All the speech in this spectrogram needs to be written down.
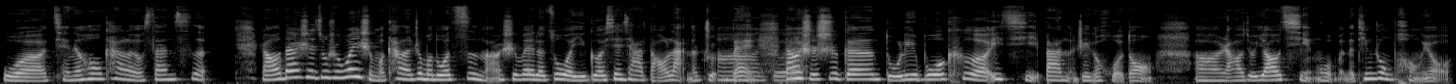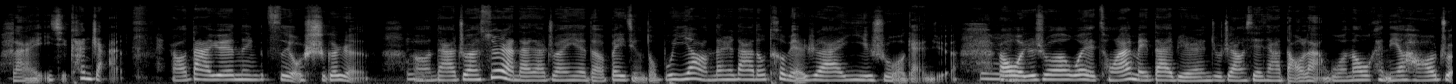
我前前后后看了有三次。然后，但是就是为什么看了这么多次呢？是为了做一个线下导览的准备。啊当时是跟独立播客一起办的这个活动，嗯、然后就邀请我们的听众朋友来一起看展。然后大约那次有十个人，嗯、大家专虽然大家专业的背景都不一样，但是大家都特别热爱艺术，我感觉。嗯然后我就说，我也从来没带别人就这样线下导览过，那我肯定要好好准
